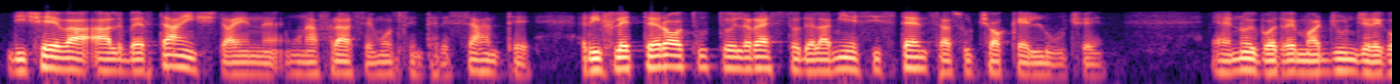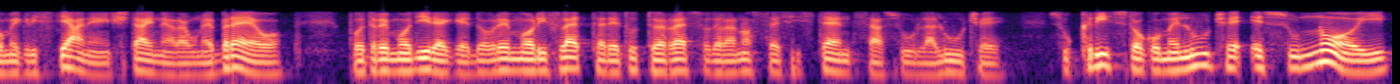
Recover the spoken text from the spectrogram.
Diceva Albert Einstein una frase molto interessante, rifletterò tutto il resto della mia esistenza su ciò che è luce. Eh, noi potremmo aggiungere come cristiani, Einstein era un ebreo, potremmo dire che dovremmo riflettere tutto il resto della nostra esistenza sulla luce, su Cristo come luce e su noi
